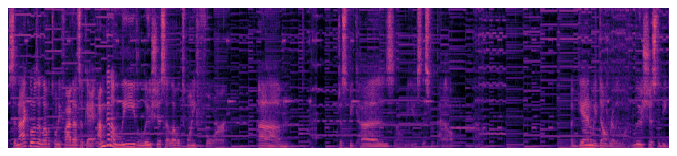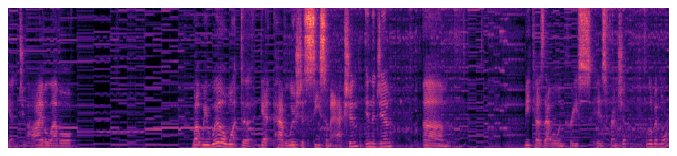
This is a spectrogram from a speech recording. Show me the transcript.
So Nyquil's at level 25, that's okay. I'm gonna leave Lucius at level 24. Um, just because... Oh, let me use this repel. Again, we don't really want Lucius to be getting too high of a level. But we will want to get have Lucius see some action in the gym. Um, because that will increase his friendship a little bit more.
